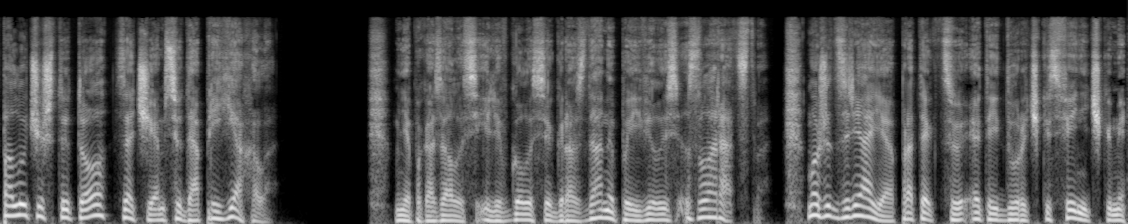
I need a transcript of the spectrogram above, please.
Получишь ты то, зачем сюда приехала. Мне показалось, или в голосе Гроздана появилось злорадство. Может, зря я протекцию этой дурочки с фенечками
